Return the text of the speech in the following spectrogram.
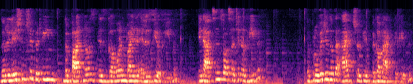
The relationship between the partners is governed by the LLP agreement. In absence of such an agreement, the provisions of the Act shall be, become applicable.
